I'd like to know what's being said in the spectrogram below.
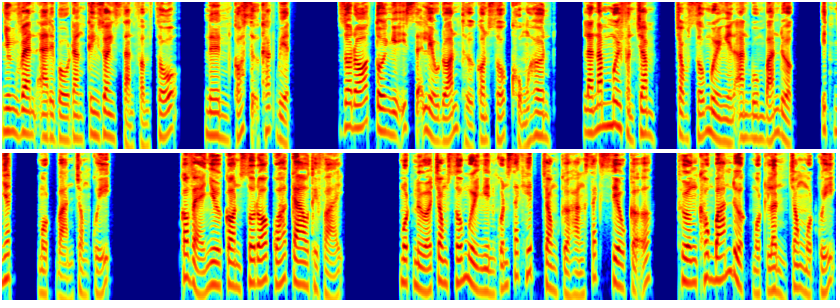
Nhưng Van Edible đang kinh doanh sản phẩm số nên có sự khác biệt. Do đó tôi nghĩ sẽ liều đoán thử con số khủng hơn là 50% trong số 10.000 album bán được, ít nhất một bản trong quý. Có vẻ như con số đó quá cao thì phải. Một nửa trong số 10.000 cuốn sách hit trong cửa hàng sách siêu cỡ thường không bán được một lần trong một quý.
